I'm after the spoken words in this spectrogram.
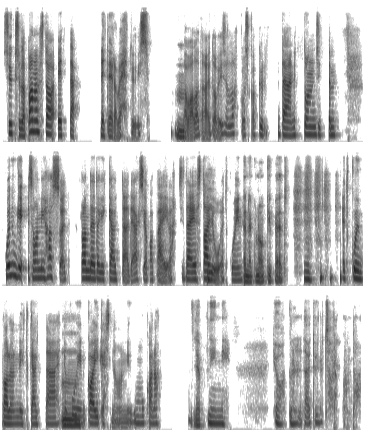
syksyllä panostaa, että ne tervehtyisi Mm. tavalla tai toisella, koska kyllä tämä nyt on sitten, kuitenkin se on niin hassu, että ranteitakin käyttää teoksi joka päivä. Sitä ei edes tajuu, että kuin, Ennen kuin ne on kipeät. että kuin paljon niitä käyttää ja Mm. kuin kaikessa ne on niin kuin mukana. Jep. Niin, niin. Joo, kyllä ne täytyy nyt saada kuntoon.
